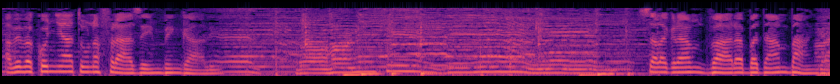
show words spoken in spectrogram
Aveva coniato una frase in bengali. Salagram Dvara Badam Banga.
